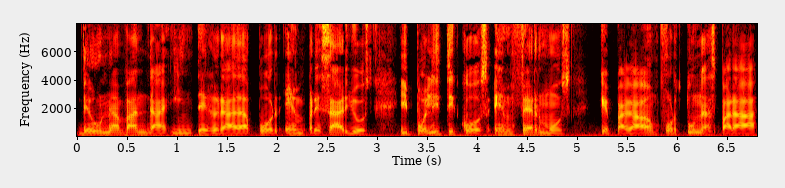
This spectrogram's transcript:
de una banda integrada por empresarios y políticos enfermos que pagaban fortunas para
